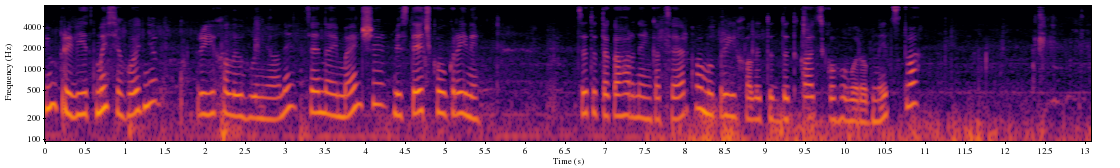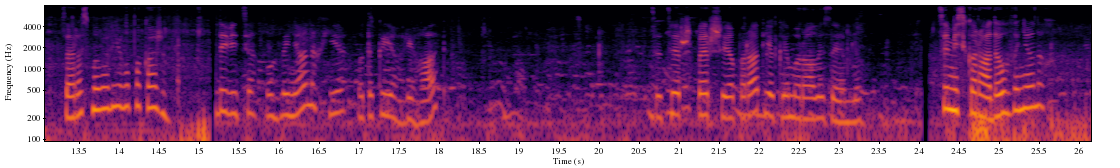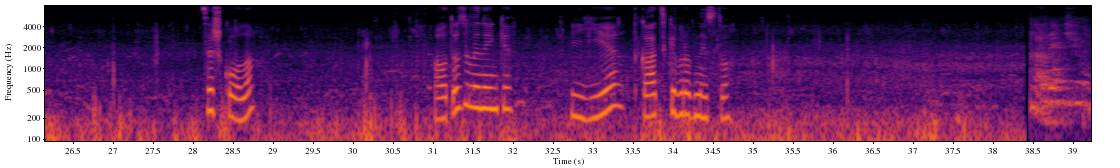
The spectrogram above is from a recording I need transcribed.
Всім привіт! Ми сьогодні приїхали в Глиняни. Це найменше містечко України. Це тут така гарненька церква. Ми приїхали тут до ткацького виробництва. Зараз ми вам його покажемо. Дивіться, у глинянах є отакий агрегат. Це, це перший апарат, яким орали землю. Це міська рада у глинянах. Це школа. А ото зелененьке є ткацьке виробництво.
